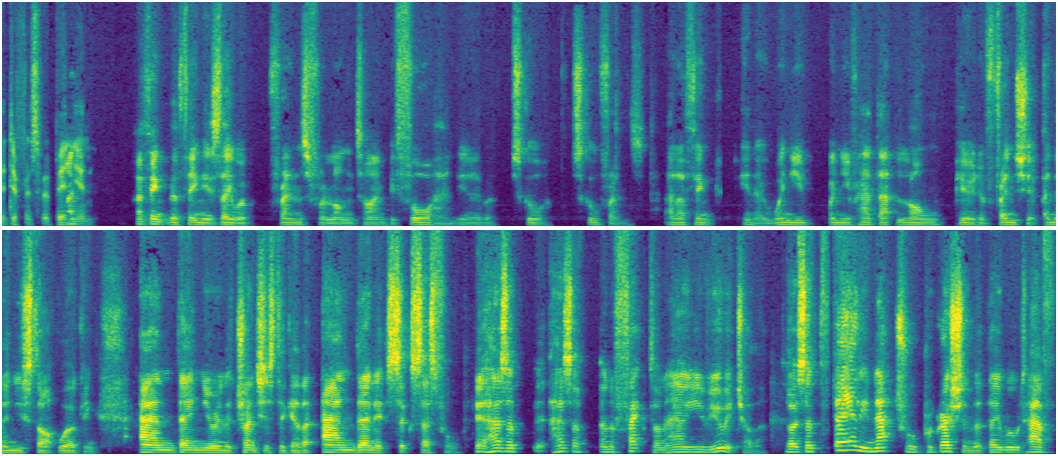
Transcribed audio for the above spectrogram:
a difference of opinion. I think the thing is they were friends for a long time beforehand. You know, they were school school friends. And I think you know when you when you've had that long period of friendship and then you start working and then you're in the trenches together and then it's successful. It has a it has a, an effect on how you view each other. So it's a fairly natural progression that they would have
